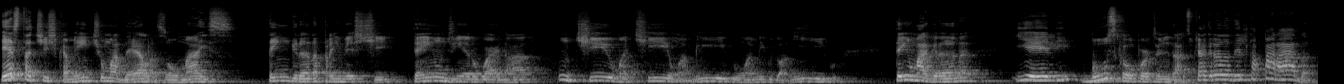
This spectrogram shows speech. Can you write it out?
Estatisticamente, uma delas ou mais tem grana para investir, tem um dinheiro guardado, um tio, uma tia, um amigo, um amigo do amigo, tem uma grana e ele busca oportunidades, porque a grana dele está parada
